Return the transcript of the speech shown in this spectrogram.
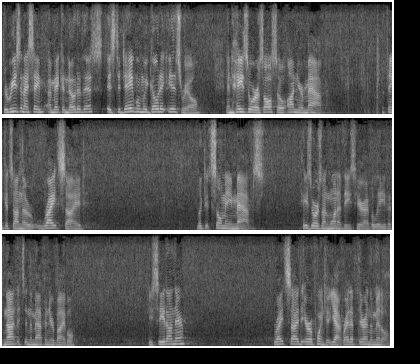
The reason I say I make a note of this is today when we go to Israel, and Hazor is also on your map. I think it's on the right side. Looked at so many maps. Hazor's on one of these here, I believe. If not, it's in the map in your Bible. Do you see it on there? Right side, the arrow pointing to. Yeah, right up there in the middle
